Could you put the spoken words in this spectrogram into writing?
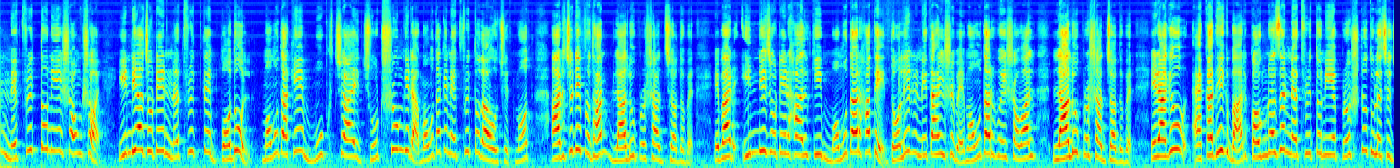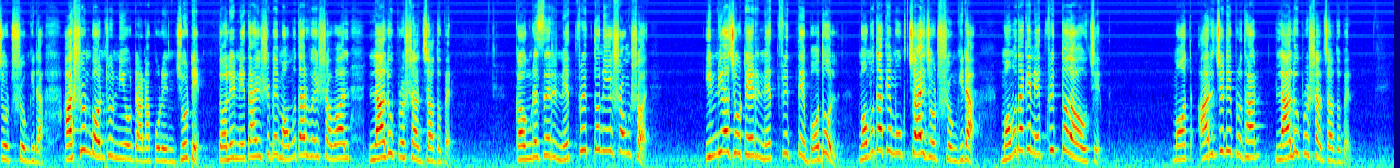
কংগ্রেসের নেতৃত্ব নিয়ে সংশয়। ইন্ডিয়া জোটের নেতৃত্বে বদল। মমতাকে মুখ চায় জোট সঙ্গীরা। মমতাকে নেতৃত্ব দেওয়া উচিত মত আরজেডি প্রধান লালু প্রসাদ যাদবের। এবার ইন্ডি জোটের হাল কি মমতার হাতে? দলের নেতা হিসেবে মমতার হয়ে সওয়াল লালু প্রসাদ যাদবের। এর আগেও একাধিকবার কংগ্রেসের নেতৃত্ব নিয়ে প্রশ্ন তুলেছে জোট সঙ্গীরা। আসন বন্টন নিয়েও টানা পড়েন জোটে। দলের নেতা হিসেবে মমতার হয়ে সওয়াল লালু প্রসাদ যাদবের। কংগ্রেসের নেতৃত্ব নিয়ে সংশয় ইন্ডিয়া জোটের নেতৃত্বে বদল মমতাকে মুখ চায় জোট সঙ্গীরা মমতাকে নেতৃত্ব দেওয়া উচিত মত আরজেডি প্রধান লালু প্রসাদ যাদবের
